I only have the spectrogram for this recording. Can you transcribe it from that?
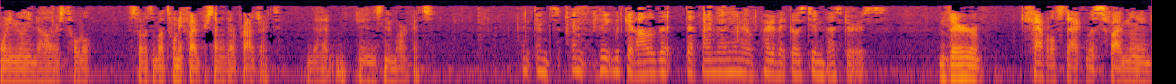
$20 million total. So it's about 25% of their project that is new markets. And, and and they would get all of that that five million, or part of it goes to investors. Their capital stack lists $5 million.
